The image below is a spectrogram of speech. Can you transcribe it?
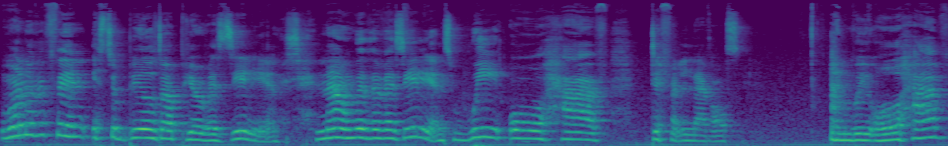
One other thing is to build up your resilience. Now, with the resilience, we all have different levels and we all have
